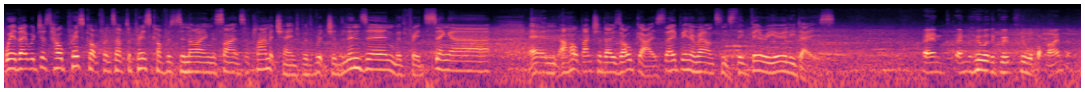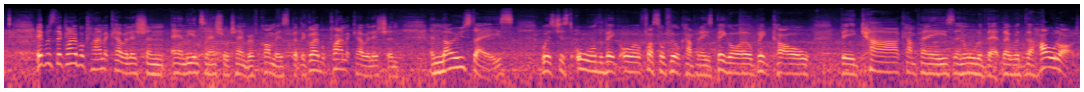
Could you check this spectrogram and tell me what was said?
where they would just hold press conference after press conference denying the science of climate change with Richard Lindzen, with Fred Singer, and a whole bunch of those old guys. They've been around since the very early days. And, and who were the groups who were behind them? It was the Global Climate Coalition and the International Chamber of Commerce, but the Global Climate Coalition in those days was just all the big oil, fossil fuel companies, big oil, big coal, big car companies, and all of that. They were the whole lot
